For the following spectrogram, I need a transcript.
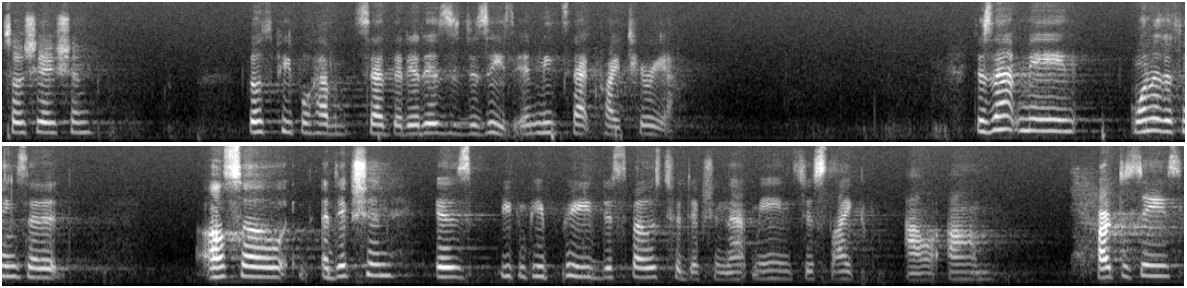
Association, those people have said that it is a disease. It meets that criteria. Does that mean one of the things that it also addiction is you can be predisposed to addiction. That means just like our, um, heart disease,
